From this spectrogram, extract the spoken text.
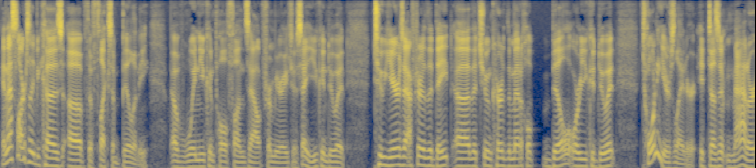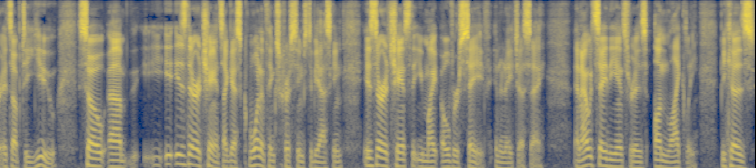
And that's largely because of the flexibility of when you can pull funds out from your HSA. You can do it two years after the date uh, that you incurred the medical bill, or you could do it 20 years later. It doesn't matter. It's up to you. So, um, is there a chance? I guess one of the things Chris seems to be asking is there a chance that you might oversave in an HSA? And I would say the answer is unlikely because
